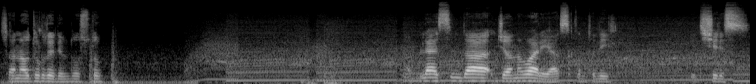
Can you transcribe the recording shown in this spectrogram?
Sana dur dedim dostum. Lensin daha canı var ya sıkıntı değil. Yetişiriz.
